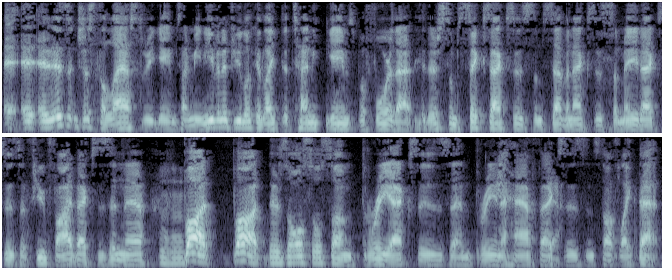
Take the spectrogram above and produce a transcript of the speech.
It, it isn't just the last three games. I mean, even if you look at like the ten games before that, there's some six X's, some seven X's, some eight X's, a few five X's in there. Mm-hmm. But but there's also some three X's and three and a half X's yeah. and stuff like that.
